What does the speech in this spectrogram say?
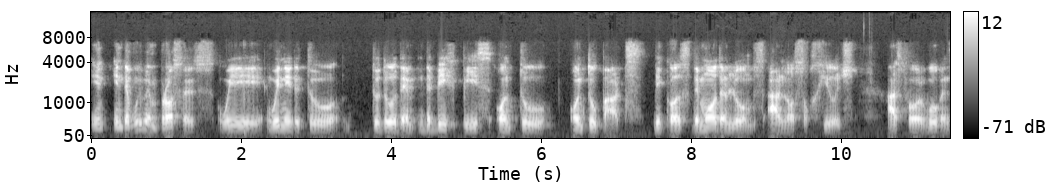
in in the weaving process we we needed to to do the the big piece on two on two parts because the modern looms are not so huge as for weaving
